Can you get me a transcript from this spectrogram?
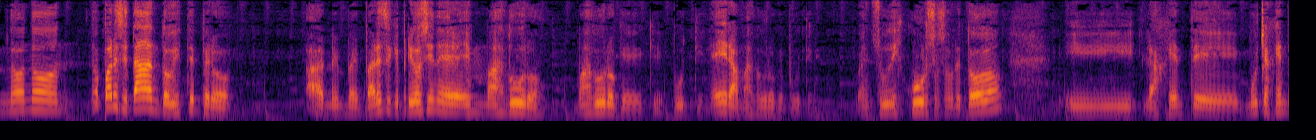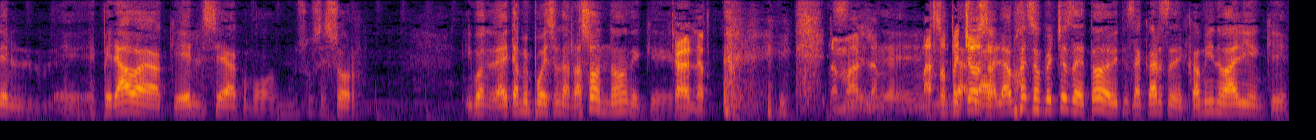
no, no, no parece tanto, ¿viste? Pero ah, me, me parece que Prigozhin es es más duro, más duro que, que Putin, era más duro que Putin, en su discurso sobre todo, y la gente, mucha gente eh, esperaba que él sea como un sucesor. Y bueno, de ahí también puede ser una razón, ¿no? De que... Claro, la, la más, la más sospechosa. La, la más sospechosa de todas, ¿viste? Sacarse del camino a alguien que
